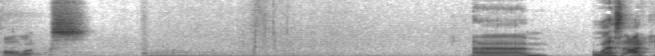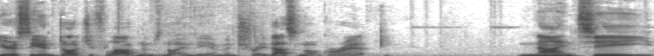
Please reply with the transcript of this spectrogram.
bollocks. Um, less accuracy and dodge if Laudanum's not in the inventory. That's not great. 90.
